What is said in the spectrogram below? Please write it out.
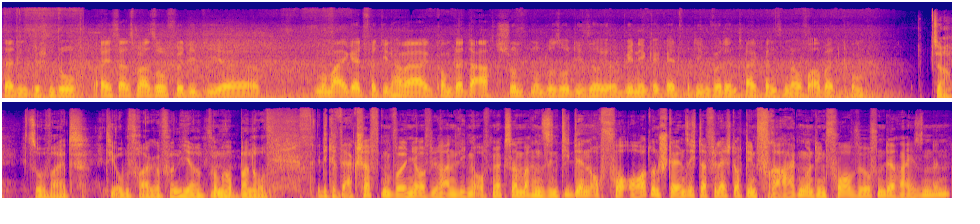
Dann ein bisschen doof. Ich sage mal so, für die, die äh, normal Geld verdienen, haben ja komplette acht Stunden oder so, die so weniger Geld verdienen für den Tag, wenn sie auf Arbeit kommen. Tja, soweit die Umfrage von hier, vom mhm. Hauptbahnhof. Die Gewerkschaften wollen ja auf ihre Anliegen aufmerksam machen. Sind die denn auch vor Ort und stellen sich da vielleicht auch den Fragen und den Vorwürfen der Reisenden?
